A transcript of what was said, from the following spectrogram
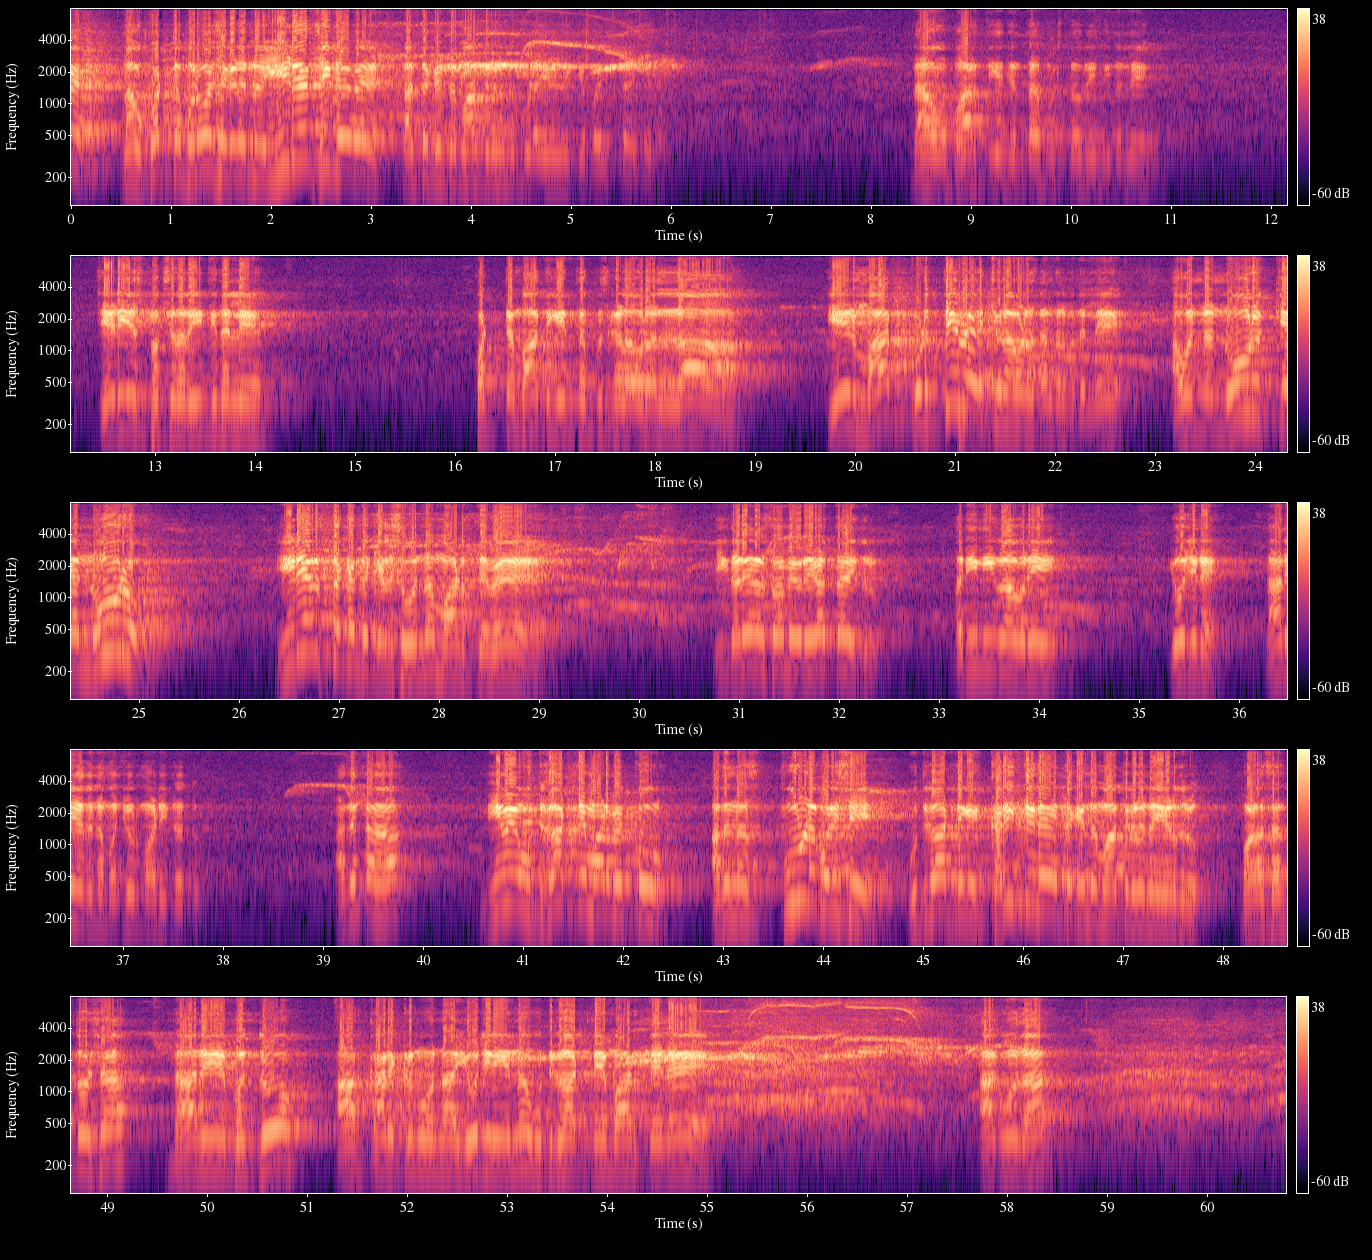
ನಾವು ಕೊಟ್ಟ ಭರವಸೆಗಳನ್ನು ಈಡೇರಿಸಿದ್ದೇವೆ ಅಂತಕ್ಕಂಥ ಮಾತುಗಳನ್ನು ಕೂಡ ಹೇಳಲಿಕ್ಕೆ ಬಯಸ್ತಾ ಇದ್ದೇನೆ. ನಾವು ಭಾರತೀಯ ಜನತಾ ಪಕ್ಷದ ರೀತಿಯಲ್ಲಿ ಜೆಡಿಎಸ್ ಪಕ್ಷದ ರೀತಿಯಲ್ಲಿ ಕೊಟ್ಟ ಮಾತಿಗೆ ತಪ್ಪಿಸ್ಗಳವರಲ್ಲ ಏನ್ ಮಾತು ಕೊಡ್ತೇವೆ ಚುನಾವಣಾ ಸಂದರ್ಭದಲ್ಲಿ, ಅವನ್ನ ನೂರಕ್ಕೆ ನೂರು ಈಡೇರಿಸ್ತಕ್ಕಂಥ ಕೆಲಸವನ್ನ ಮಾಡುತ್ತೇವೆ. ಈಗ ನರೇಂದ್ರ ಸ್ವಾಮಿ ಅವರು ಹೇಳ್ತಾ ಇದ್ರು, ಹನಿ ನೀರಾವರಿ ಯೋಜನೆ, ನಾನೇ ಅದನ್ನ ಮಂಜೂರು ಮಾಡಿದ್ದದ್ದು. ಅದನ್ನ ನೀವೇ ಉದ್ಘಾಟನೆ ಮಾಡಬೇಕು, ಅದನ್ನ ಪೂರ್ಣಗೊಳಿಸಿ ಉದ್ಘಾಟನೆಗೆ ಕರೀತೇನೆ ಅಂತಕ್ಕಂಥ ಮಾತುಗಳನ್ನು ಹೇಳಿದ್ರು. ಬಹಳ ಸಂತೋಷ, ನಾನೇ ಬಂದು ಆ ಕಾರ್ಯಕ್ರಮವನ್ನ, ಯೋಜನೆಯನ್ನ ಉದ್ಘಾಟನೆ ಮಾಡ್ತೇನೆ. ಆಗ್ಬೋದಾ?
